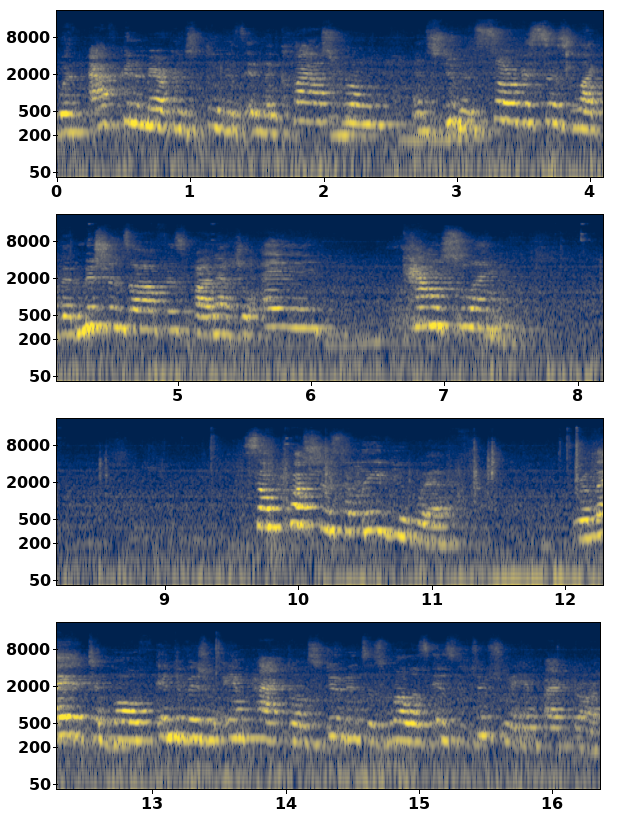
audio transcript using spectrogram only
with African American students in the classroom and student services like the admissions office, financial aid, counseling? Some questions to leave you with related to both individual impact on students as well as institutional impact are,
